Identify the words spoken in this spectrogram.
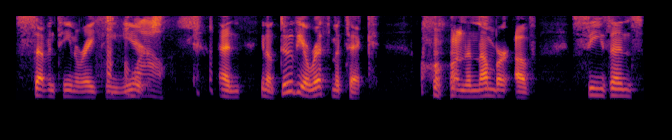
17 or 18 years. Wow. and you know do the arithmetic on the number of seasons.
